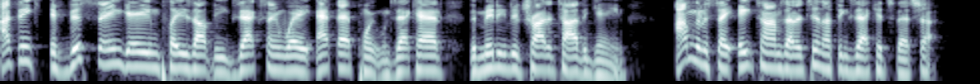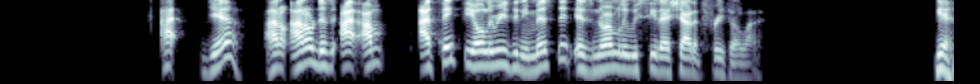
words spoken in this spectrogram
I think if this same game plays out the exact same way at that point when Zach had the midi to try to tie the game, I'm gonna say eight times out of ten, I think Zach hits that shot. I yeah, I don't I don't dis- I, I'm I think the only reason he missed it is normally we see that shot at the free throw line. Yeah,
